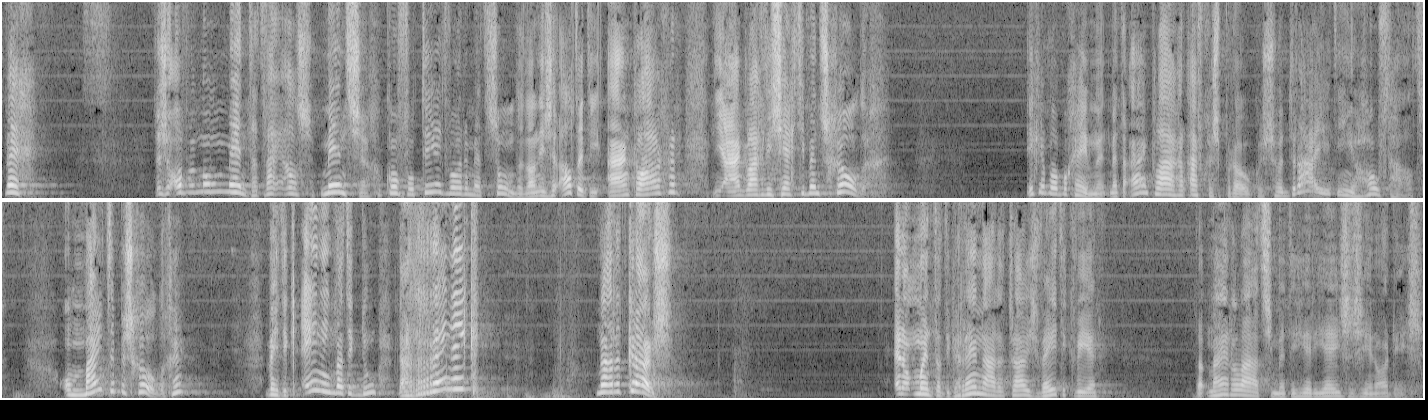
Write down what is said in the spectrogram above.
Weg. Dus op het moment dat wij als mensen geconfronteerd worden met zonde, dan is er altijd die aanklager. Die aanklager die zegt, je bent schuldig. Ik heb op een gegeven moment met de aanklager afgesproken, zodra je het in je hoofd haalt, om mij te beschuldigen, weet ik één ding wat ik doe, dan ren ik naar het kruis. En op het moment dat ik ren naar het kruis, weet ik weer dat mijn relatie met de Heer Jezus in orde is.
